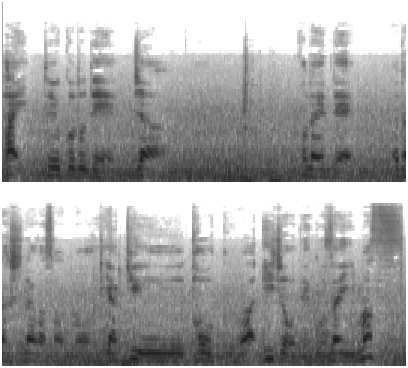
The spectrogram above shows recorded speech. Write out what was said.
はい。ということで、じゃあ、この辺で私、長さんの野球トークは以上でございます。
